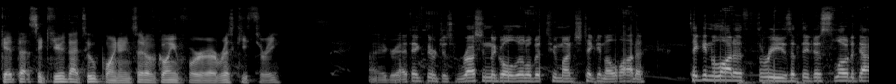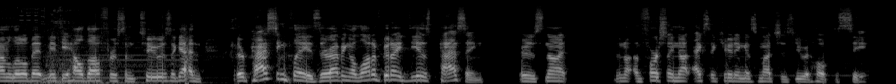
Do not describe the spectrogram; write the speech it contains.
get that secure that two pointer instead of going for a risky three. I agree. I think they're just rushing the goal a little bit too much, taking a lot of taking a lot of threes. If they just slowed it down a little bit, maybe held off for some twos. Again, they're passing plays. They're having a lot of good ideas passing. They're just not, they're not unfortunately not executing as much as you would hope to see.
